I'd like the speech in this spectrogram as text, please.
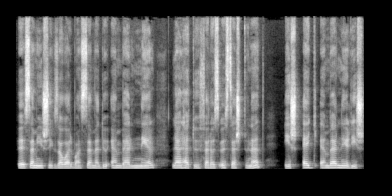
ö, személyiségzavarban szenvedő embernél lelhető fel az összes tünet, és egy embernél is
